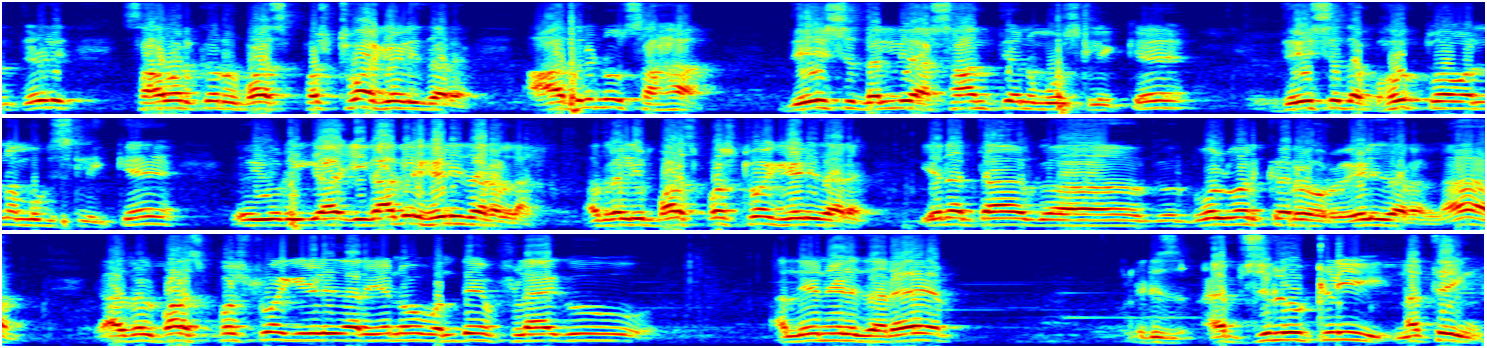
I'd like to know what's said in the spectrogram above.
ಅಂತ ಹೇಳಿ ಸಾವರ್ಕರ್ ಬಹಳ ಸ್ಪಷ್ಟವಾಗಿ ಹೇಳಿದ್ದಾರೆ. ಆದ್ರೂ ಸಹ ದೇಶದಲ್ಲಿ ಅಶಾಂತಿಯನ್ನು ಮೂಡಿಸ್ಲಿಕ್ಕೆ, ದೇಶದ ಬಹುತ್ವವನ್ನು ಮುಗಿಸ್ಲಿಕ್ಕೆ ಇವರು ಈಗ, ಈಗಾಗಲೇ ಹೇಳಿದಾರಲ್ಲ, ಅದರಲ್ಲಿ ಬಹಳ ಸ್ಪಷ್ಟವಾಗಿ ಹೇಳಿದ್ದಾರೆ. ಏನಂತ ಗೋಲ್ವರ್ಕರ್ ಅವರು ಹೇಳಿದಾರಲ್ಲ, ಅದ್ರಲ್ಲಿ ಬಹಳ ಸ್ಪಷ್ಟವಾಗಿ ಹೇಳಿದ್ದಾರೆ, ಏನೋ ಒಂದೇ ಫ್ಲ್ಯಾಗು ಅಲ್ಲೇನು ಹೇಳಿದ್ದಾರೆ ಇಟ್ ಇಸ್ ಅಬ್ಸಲ್ಯೂಟ್ಲಿ ನಥಿಂಗ್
